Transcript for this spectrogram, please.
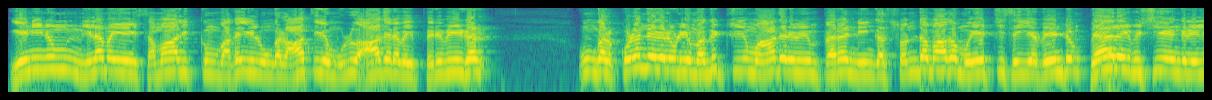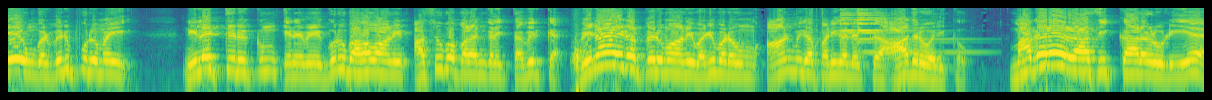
எனினும் நிலைமையை சமாளிக்கும் வகையில் உங்கள் ஆசிரியர் முழு ஆதரவை பெறுவீர்கள். உங்கள் குழந்தைகளுடைய மகிழ்ச்சியும் ஆதரவையும் பெற நீங்கள் சொந்தமாக முயற்சி செய்ய வேண்டும். வேலை விஷயங்களிலே உங்கள் விருப்புரிமை நிலைத்திருக்கும். எனவே குரு பகவானின் அசுப பலன்களை தவிர்க்க விநாயகப் பெருமானை வழிபடவும் ஆன்மீக பணிகளுக்கு ஆதரவு அளிக்கவும். மகர ராசிக்காரர்களுடைய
